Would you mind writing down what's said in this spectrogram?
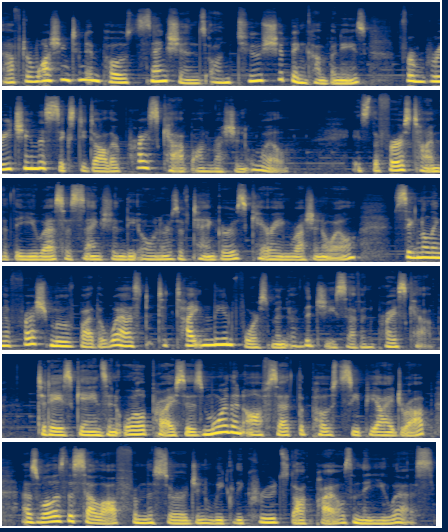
after Washington imposed sanctions on two shipping companies for breaching the $60 price cap on Russian oil. It's the first time that the U.S. has sanctioned the owners of tankers carrying Russian oil, signaling a fresh move by the West to tighten the enforcement of the G7 price cap. Today's gains in oil prices more than offset the post CPI drop, as well as the sell off from the surge in weekly crude stockpiles in the U.S.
